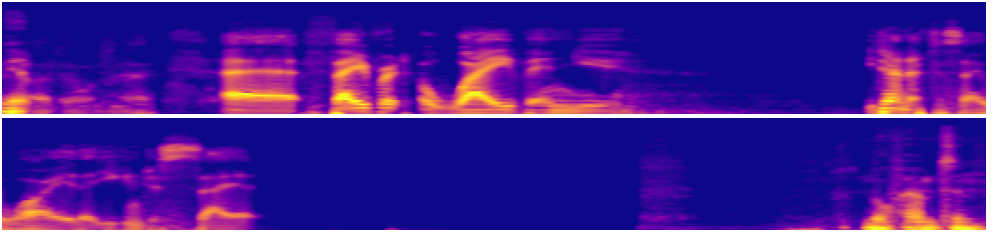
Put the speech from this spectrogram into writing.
yeah. I don't want to know. Uh, favorite away venue? You don't have to say why either. You can just say it. Northampton.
